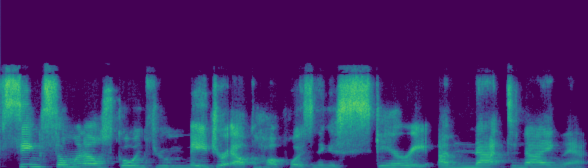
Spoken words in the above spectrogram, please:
Seeing someone else going through major alcohol poisoning is scary. I'm not denying that.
